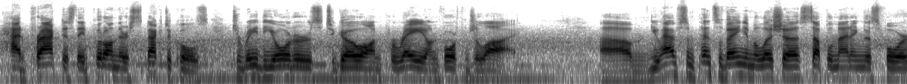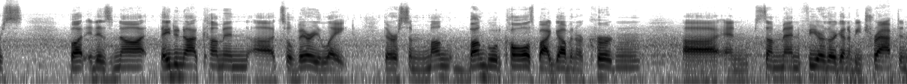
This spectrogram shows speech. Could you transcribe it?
had practice, they'd put on their spectacles to read the orders to go on parade on 4th of July. Um, you have some Pennsylvania militia supplementing this force, but it is not, they do not come in uh, till very late. There are some bungled calls by Governor Curtin, uh, and some men fear they're going to be trapped in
